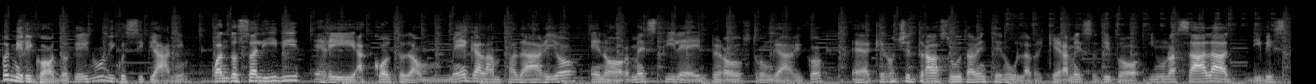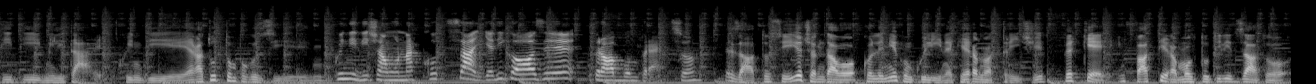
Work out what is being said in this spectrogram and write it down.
Poi mi ricordo che in uno di questi piani, quando salivi, eri accolto da un mega lampadario enorme, stile impero austro-ungarico, eh, che non c'entrava assolutamente nulla perché era messo tipo in una sala di vestiti militari. Quindi era tutto un po' così. Quindi diciamo una cozzaglia di cose, però a buon prezzo. Esatto, sì, io ci andavo con le mie conquiline che erano attrici perché infatti era molto utilizzato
